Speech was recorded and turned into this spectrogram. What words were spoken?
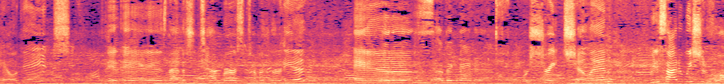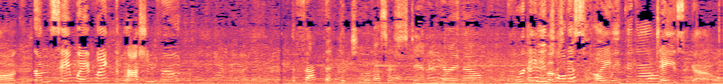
tailgate. It is the end of September, September 30th. And It's a big day today. we're straight chilling. We decided we should vlog. We're on the same wavelength, the passion fruit. The fact that the two of us are standing here right now, We're if you told us a week ago, days ago.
